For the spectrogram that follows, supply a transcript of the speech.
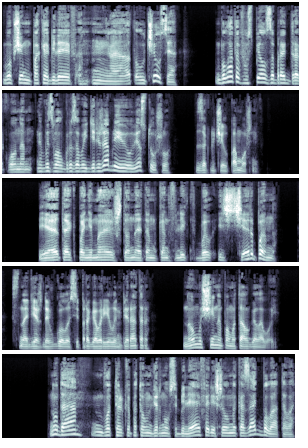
В общем, пока Беляев отлучился, Булатов успел забрать дракона, вызвал грузовой дирижабль и увез тушу, — заключил помощник. «Я так понимаю, что на этом конфликт был исчерпан?» — с надеждой в голосе проговорил император, но мужчина помотал головой. «Ну да, вот только потом вернулся Беляев и решил наказать Булатова».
